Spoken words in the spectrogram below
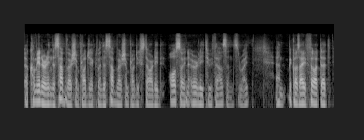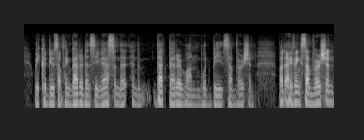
a committer in the Subversion project when the Subversion project started, also in early 2000s, right? And because I thought that we could do something better than CVS, and that and the, that better one would be Subversion. But I think Subversion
